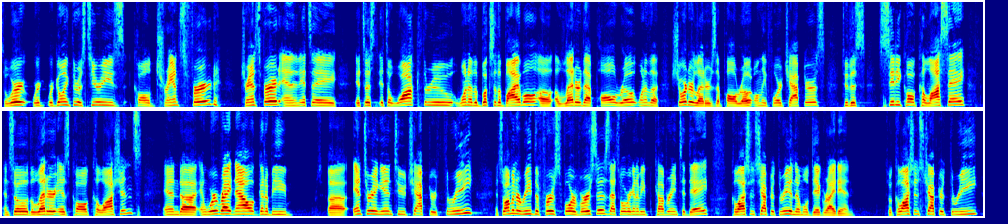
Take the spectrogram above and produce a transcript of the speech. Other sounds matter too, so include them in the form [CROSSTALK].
So we're, we're, we're going through a series called Transferred, Transferred, and it's a, it's a, it's a walk through one of the books of the Bible, a, a letter that Paul wrote, one of the shorter letters that Paul wrote, only four chapters, to this city called Colossae. And so the letter is called Colossians. And, uh, and we're right now going to be uh, entering into chapter 3. And so I'm going to read the first four verses. That's what we're going to be covering today. Colossians chapter 3, and then we'll dig right in. So, Colossians chapter 3,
